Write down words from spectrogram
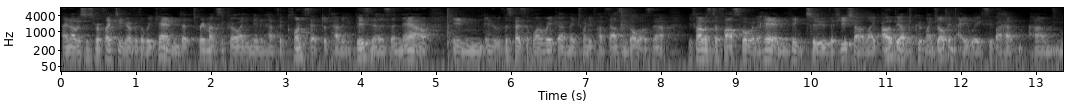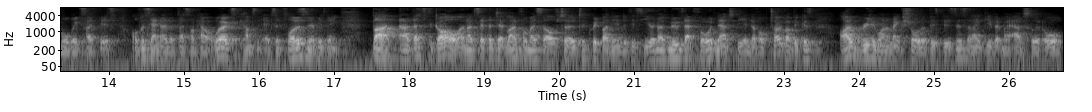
And I was just reflecting over the weekend that three months ago I didn't even have the concept of having a business, and now in in the space of one week I've made twenty five thousand dollars. Now, if I was to fast forward ahead and think to the future, like I would be able to quit my job in eight weeks if I have um, more weeks like this. Obviously, I know that that's not how it works. It comes in ebbs and flows and everything. But uh, that's the goal, and I've set the deadline for myself to, to quit by the end of this year, and I've moved that forward now to the end of October because I really want to make sure that this business and I give it my absolute all.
